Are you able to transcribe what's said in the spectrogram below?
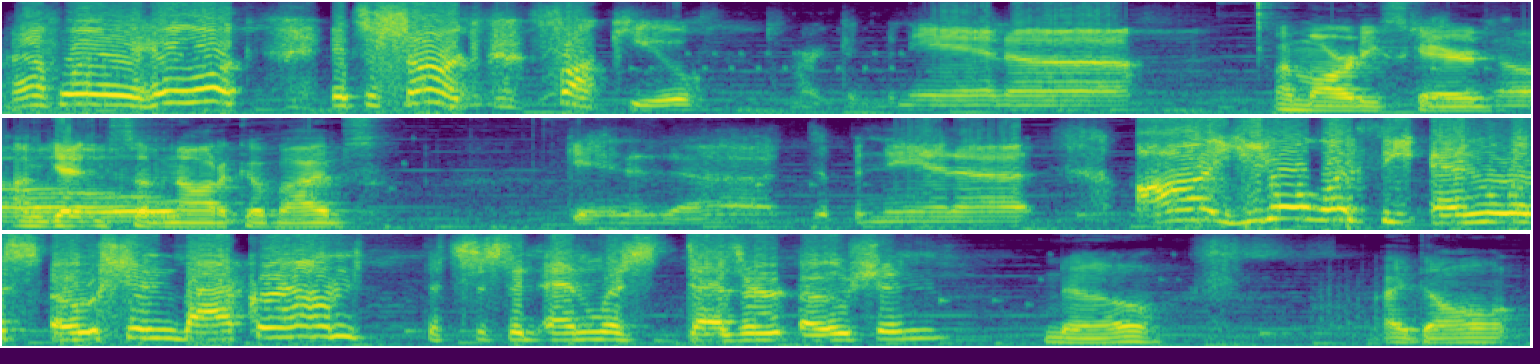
Halfway, hey look, it's a shark. Fuck you. Freaking banana. I'm already scared. I'm getting. Subnautica vibes. Uh, the banana. Ah, you don't like the endless ocean background? That's just an endless desert ocean. No, I don't.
